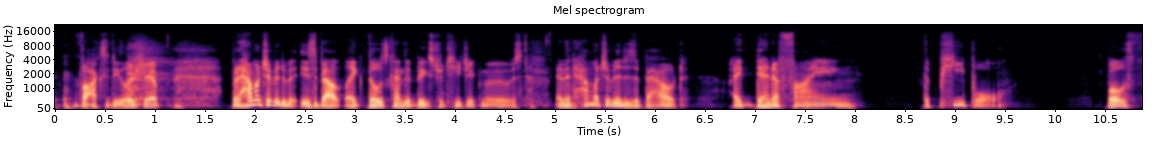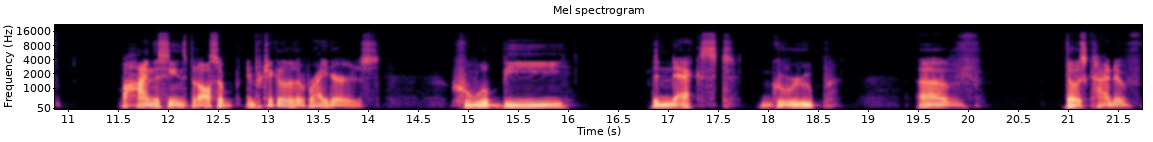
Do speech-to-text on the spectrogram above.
Vox dealership. But how much of it is about like those kinds of big strategic moves? And then how much of it is about identifying the people, both behind the scenes, but also in particular the writers who will be the next group of those kind of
